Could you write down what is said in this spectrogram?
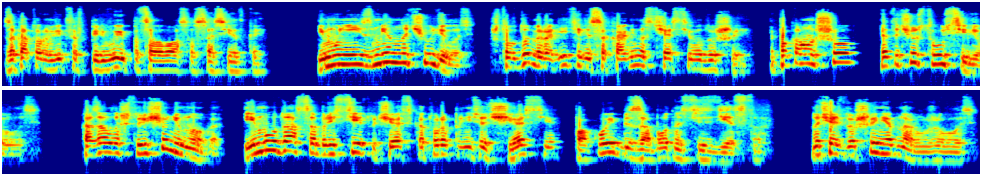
за которым Виктор впервые поцеловался с соседкой. Ему неизменно чудилось, что в доме родителей сохранилась часть его души. И пока он шел, это чувство усиливалось. Казалось, что еще немного, и ему удастся обрести эту часть, которая принесет счастье, покой и беззаботность из детства. Но часть души не обнаруживалась,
